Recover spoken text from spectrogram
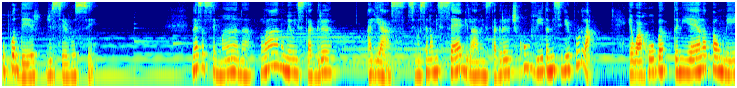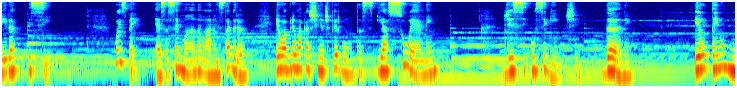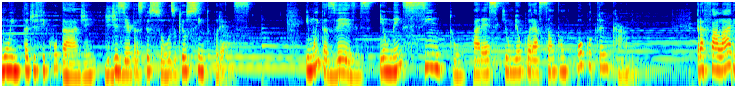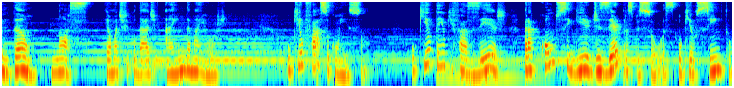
O poder de ser você. Nessa semana, lá no meu Instagram, aliás, se você não me segue lá no Instagram, eu te convido a me seguir por lá é o arroba Daniela Palmeira Psi. Pois bem, essa semana lá no Instagram eu abri uma caixinha de perguntas e a Suelen disse o seguinte: Dani, eu tenho muita dificuldade de dizer para as pessoas o que eu sinto por elas. E muitas vezes eu nem sinto, parece que o meu coração está um pouco trancado. Para falar, então, nossa, é uma dificuldade ainda maior. O que eu faço com isso? O que eu tenho que fazer para conseguir dizer para as pessoas o que eu sinto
